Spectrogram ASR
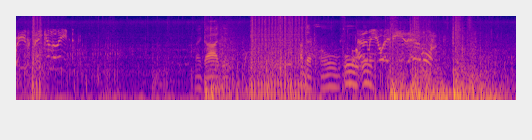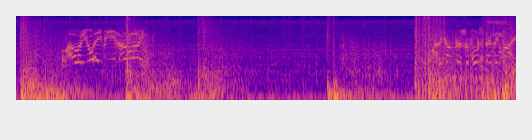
We've taken the lead. My god, dude. I'm dead. Oh, ooh, Enemy ooh. UAV is airborne. Our UAV is online. Helicopter support Yes. standing by.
